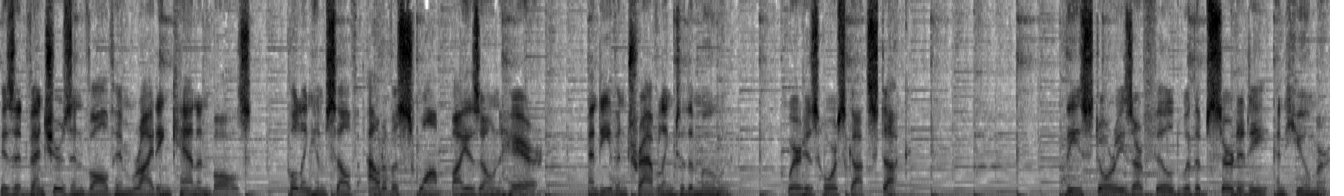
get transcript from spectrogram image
His adventures involve him riding cannonballs, pulling himself out of a swamp by his own hair, and even traveling to the moon, where his horse got stuck. These stories are filled with absurdity and humor,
